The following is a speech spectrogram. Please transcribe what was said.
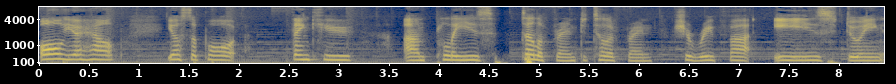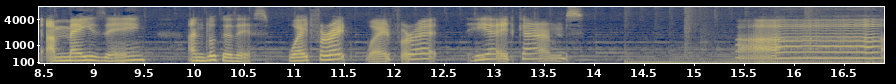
all your help, your support. Thank you, and please tell a friend to tell a friend. Sharifah is doing amazing, and look at this. Wait for it. Wait for it. Here it comes. Ah.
